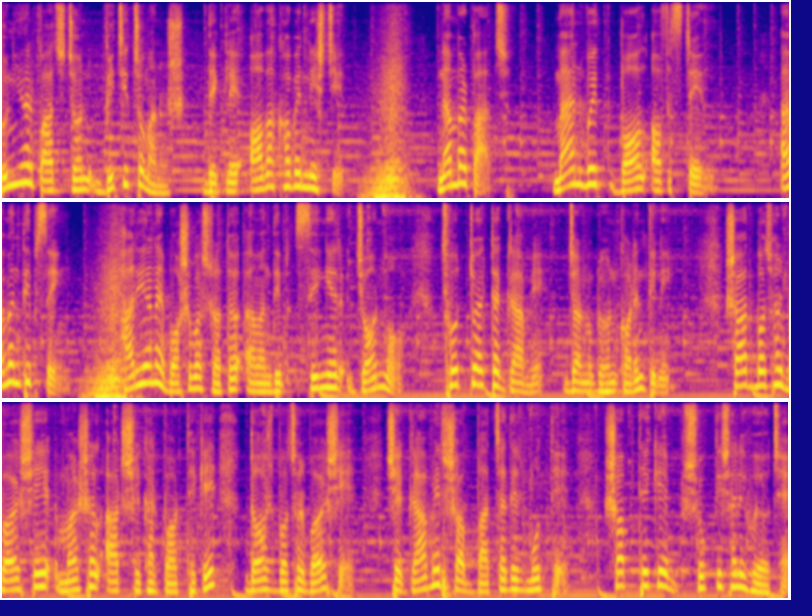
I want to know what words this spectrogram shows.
দুনিয়ার পাঁচজন বিচিত্র মানুষ দেখলে অবাক হবেন নিশ্চিত। নাম্বার পাঁচ, man with ball of steel. Amandeep Singh. হারিয়ানায় বসবাসরত অমনদীপ সিং এর জন্ম ছোট্ট একটা গ্রামে জন্মগ্রহণ করেন তিনি। সাত বছর বয়সে মার্শাল আর্ট শেখার পর থেকে দশ বছর বয়সে সে গ্রামের সব বাচ্চাদের মধ্যে সব থেকে শক্তিশালী হয়ে ওঠে।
